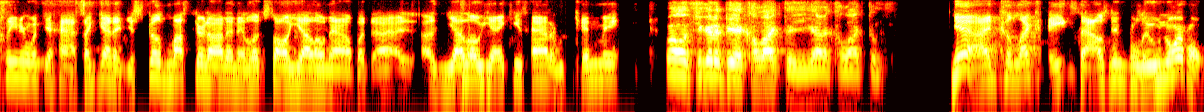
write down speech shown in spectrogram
cleaner with your hats. I get it. You spilled mustard on it and it looks all yellow now, but uh, a yellow Yankees hat? Are you kidding me? well, if you're gonna be a collector, you got to collect them. Yeah, I'd collect 8,000 blue normal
